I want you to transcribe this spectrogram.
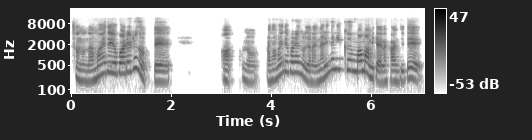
その名前で呼ばれるのって、ああのあ名前で呼ばれるのじゃない、何々くんママみたいな感じで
